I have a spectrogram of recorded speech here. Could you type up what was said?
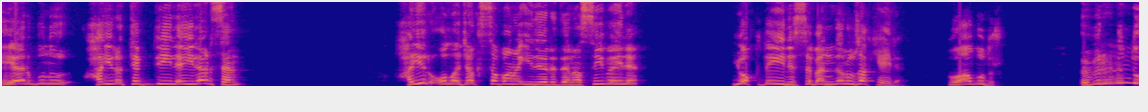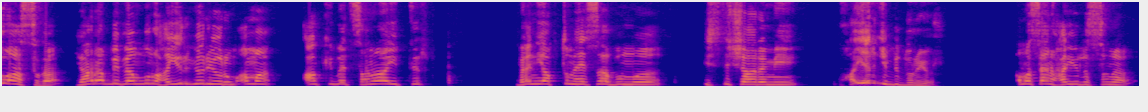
Eğer bunu hayra tebdil eylersen hayır olacaksa bana ileride nasip eyle. Yok değilse benden uzak eyle. Dua budur. Öbürünün duası da Ya Rabbi ben bunu hayır görüyorum ama akıbet sana aittir. Ben yaptım hesabımı, istişaremi, hayır gibi duruyor. Ama sen hayırlısını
